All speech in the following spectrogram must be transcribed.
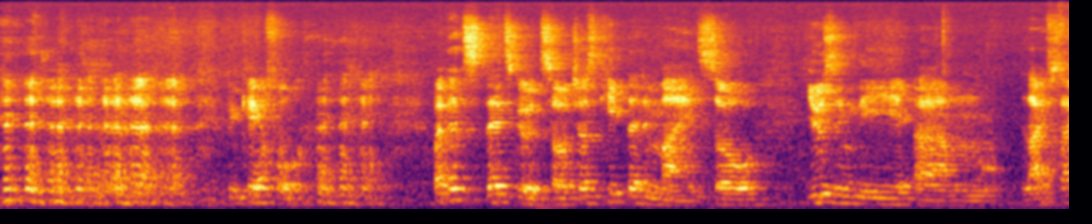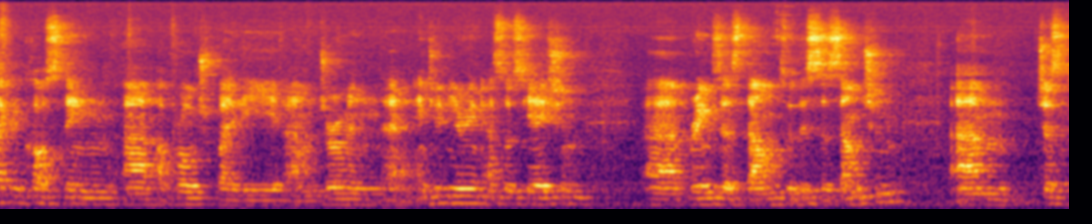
Be careful. but that's that's good. So just keep that in mind. So using the um, life cycle costing uh, approach by the um, German uh, Engineering Association uh, brings us down to this assumption. Um, just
